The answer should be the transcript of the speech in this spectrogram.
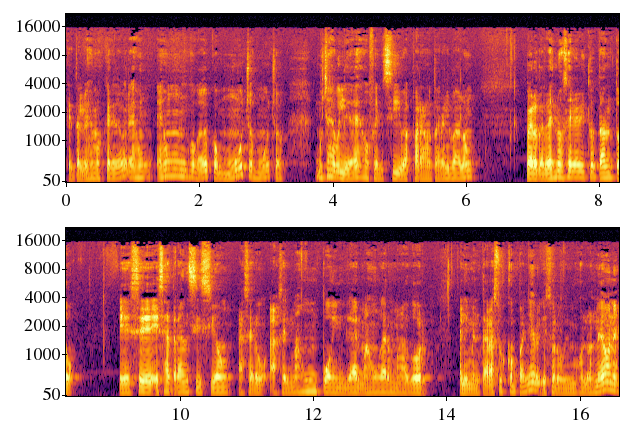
que tal vez hemos querido ver. Es un, es un jugador con muchos, muchos, muchas habilidades ofensivas para anotar el balón, pero tal vez no se haya visto tanto ese, esa transición a ser, más un point más un armador, alimentar a sus compañeros, y eso lo vimos con los Leones.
